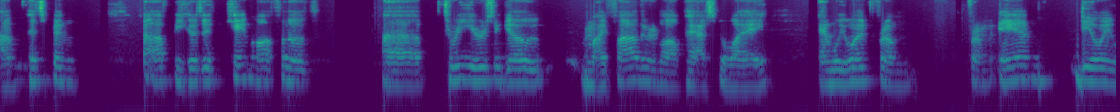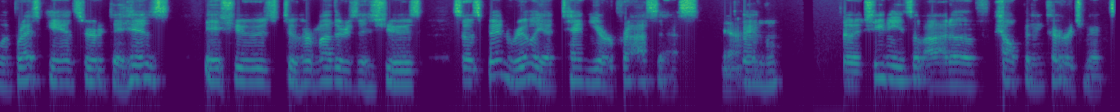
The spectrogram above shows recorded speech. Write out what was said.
um, it's been tough because it came off of uh, three years ago, my father-in-law passed away, and we went from from Ann dealing with breast cancer to his issues to her mother's issues. So it's been really a ten-year process, Yeah. and so she needs a lot of help and encouragement.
